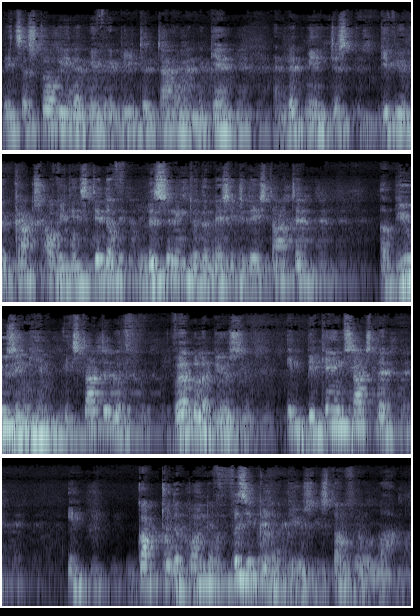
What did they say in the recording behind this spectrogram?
It's a story that we've repeated time and again. And let me just give you the crux of it. Instead of listening to the message, they started abusing him. It started with verbal abuse. It became such that it got to the point of physical abuse. Astaghfirullah.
